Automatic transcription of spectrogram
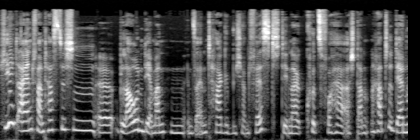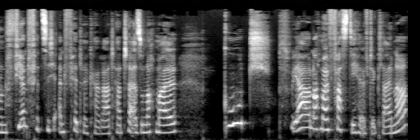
hielt einen fantastischen äh, blauen Diamanten in seinen Tagebüchern fest, den er kurz vorher erstanden hatte, der nun 44 ein Viertel Karat hatte, also nochmal gut, ja, nochmal fast die Hälfte kleiner.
